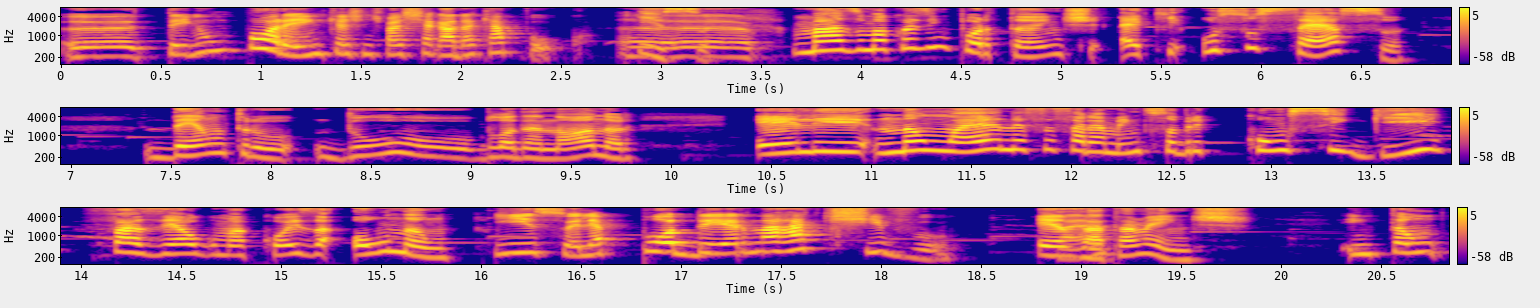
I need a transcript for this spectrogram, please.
Uh, tem um porém que a gente vai chegar daqui a pouco. Isso. Mas uma coisa importante é que o sucesso dentro do Blood and Honor, ele não é necessariamente sobre conseguir fazer alguma coisa ou não. Isso, ele é poder narrativo. Exatamente. Né? Então,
